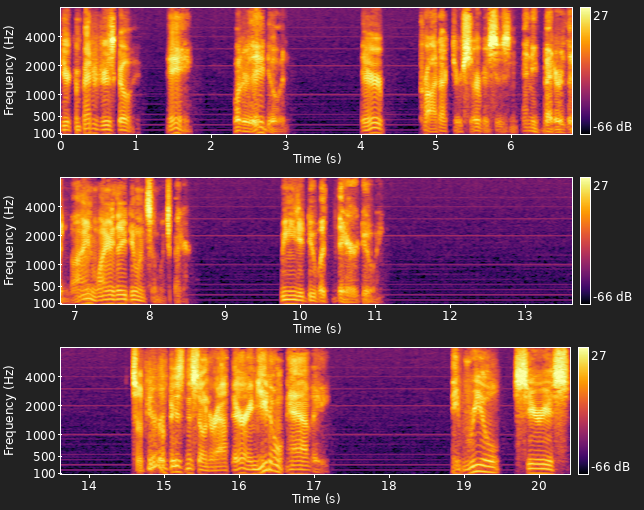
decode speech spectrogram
Your competitors go, hey, what are they doing? Their product or service isn't any better than mine. Why are they doing so much better? We need to do what they're doing. So if you're a business owner out there and you don't have a a real serious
